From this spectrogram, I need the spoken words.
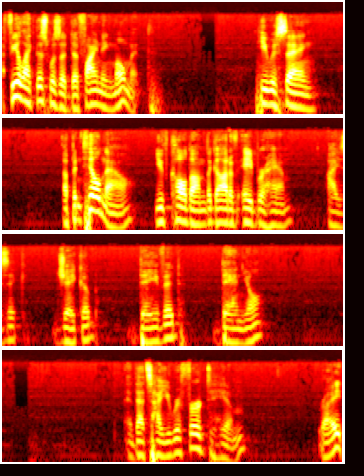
I feel like this was a defining moment. He was saying, Up until now, you've called on the God of Abraham, Isaac, Jacob, David, Daniel. And that's how you referred to him, right?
